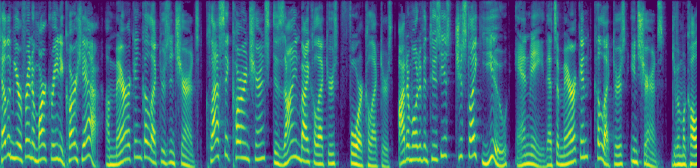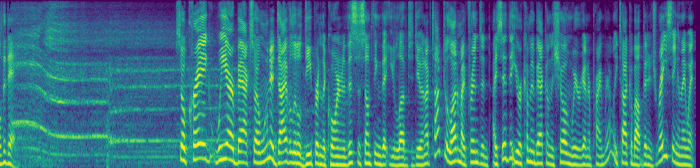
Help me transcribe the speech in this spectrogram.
Tell them you're a friend of Mark Green at Cars Yeah, American Collectors Insurance. Classic car insurance designed by collectors for collectors. Automotive enthusiasts just like you and me. That's American Collectors Insurance. Give them a call today. So, Craig, we are back. So, I want to dive a little deeper into the corner. This is something that you love to do. And I've talked to a lot of my friends, and I said that you were coming back on the show and we were going to primarily talk about vintage racing. And they went,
